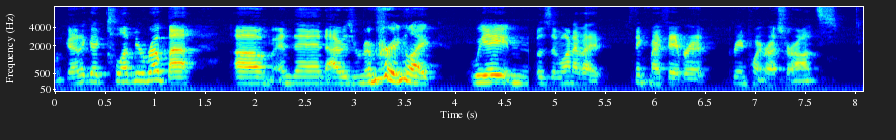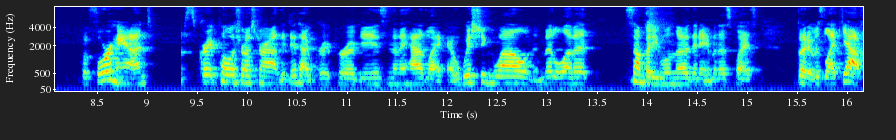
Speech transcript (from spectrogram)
we're gonna go Club Europa. Um, and then I was remembering like we ate and was one of I think my favorite Greenpoint restaurants beforehand it's great Polish restaurant. They did have great pierogies, and then they had like a wishing well in the middle of it. Somebody will know the name of this place. But it was like, yeah, of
